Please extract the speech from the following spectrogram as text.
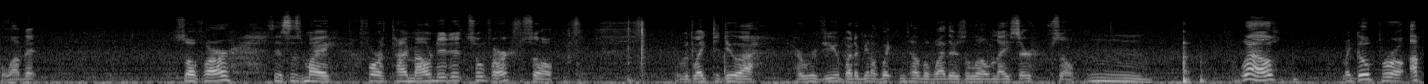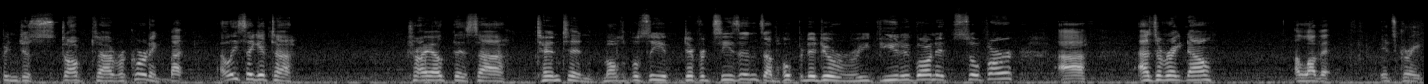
I love it. So far, this is my fourth time mounted it so far, so I would like to do a, a review, but I'm gonna wait until the weather's a little nicer. So, mm, well, my GoPro up and just stopped uh, recording, but at least I get to try out this uh, tent in multiple se different seasons. I'm hoping to do a review on it so far. Uh, as of right now, I love it. It's great.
